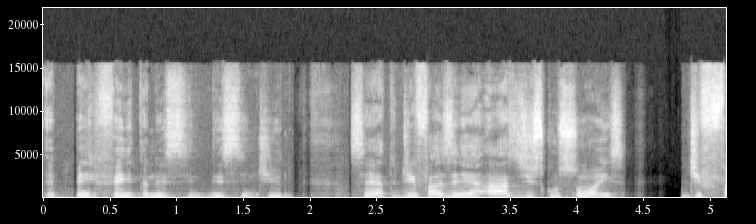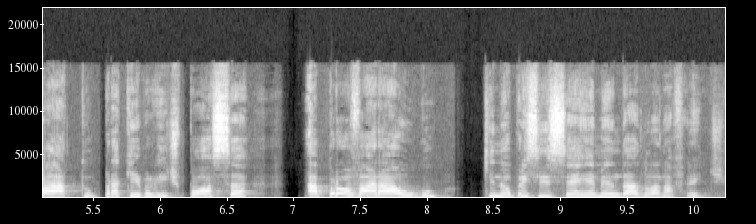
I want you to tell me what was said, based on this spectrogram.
é, perfeita nesse, nesse sentido, certo? De fazer as discussões de fato, para quê? Para que a gente possa aprovar algo que não precise ser remendado lá na frente.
